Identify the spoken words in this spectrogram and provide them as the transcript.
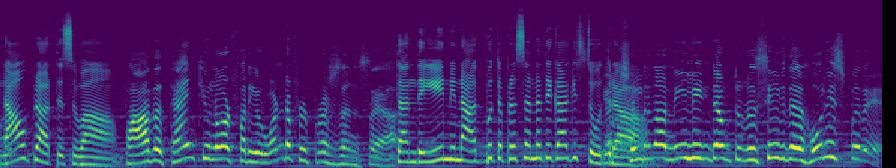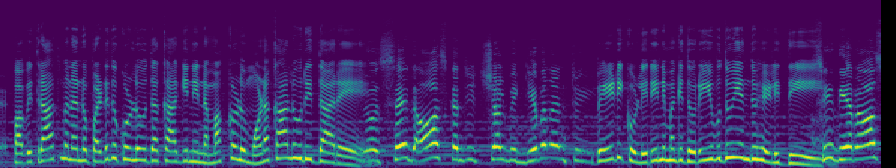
ನಾವು ಪ್ರಾರ್ಥಿಸುವ. Pray thank you Lord for your wonderful presence ತಂದೆಯೇ ನಿನ್ನ ಅದ್ಭುತ ಪ್ರಸನ್ನತೆಗಾಗಿ ಸ್ತೋತ್ರ. ಪವಿತ್ರಾತ್ಮನನ್ನು ಪಡೆದುಕೊಳ್ಳುವುದಕ್ಕಾಗಿ ನಿನ್ನ ಮಕ್ಕಳು ಮೊಣಕಾಲೂರಿದ್ದಾರೆ. ಬೇಡಿಕೊಳ್ಳಿರಿ ನಿಮಗೆ ದೊರೆಯುವುದು ಎಂದು ಹೇಳಿದ್ದಿ. ಆಸ್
